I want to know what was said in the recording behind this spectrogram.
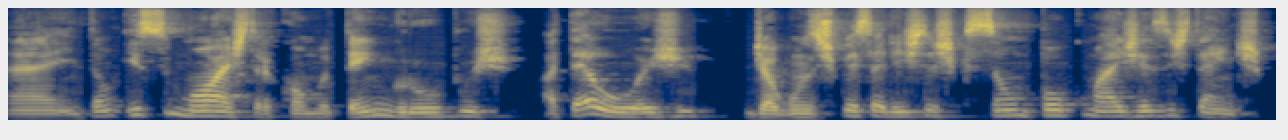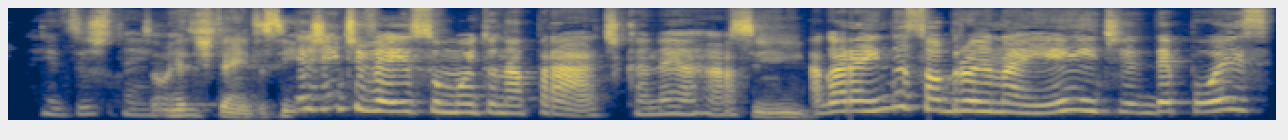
É, então isso mostra como tem grupos até hoje, de alguns especialistas que são um pouco mais resistentes. Resistentes. São resistentes, assim. E a gente vê isso muito na prática, né, Rafa? Sim. Agora, ainda sobre o NIH, depois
